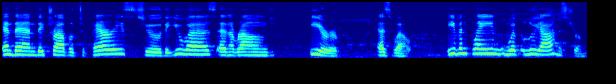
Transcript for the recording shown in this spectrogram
and then they traveled to Paris, to the US, and around Europe as well, even playing with Louis Armstrong.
